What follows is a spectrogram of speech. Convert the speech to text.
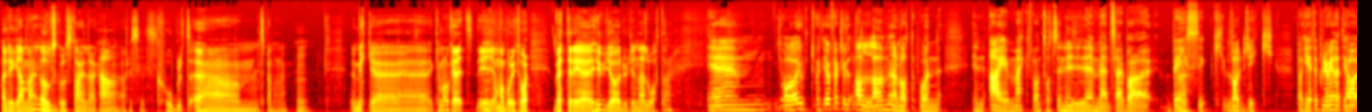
Ja, det är gammal Mm. old school style där ja kanske. precis. Coolt. Ehm, spännande. Mm. Hur mycket eh, kan man åka dit? Det är, om man bor i Göteborg. Vet du det, hur gör du dina låtar? Ehm, jag har gjort, jag har faktiskt gjort alla mina låtar på en, en iMac från 2009 med så här bara basic logic paketet. Problemet är att jag,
